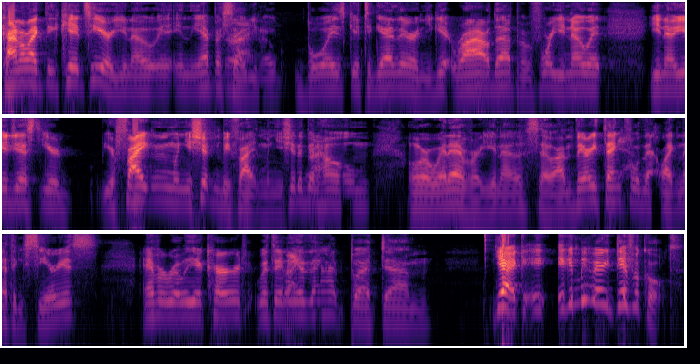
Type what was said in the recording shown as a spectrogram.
kind of like the kids here, you know, in, in the episode, Right. you know, boys get together and you get riled up, and before you know it, you know, you're just you're you're fighting when you shouldn't be fighting, when you should have been Right. home or whatever, you know. So I'm very thankful that like nothing serious ever really occurred with any Right. of that, but um yeah, it, it, it can be very difficult.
